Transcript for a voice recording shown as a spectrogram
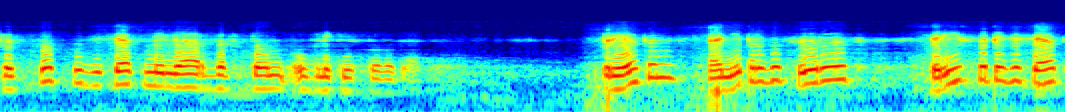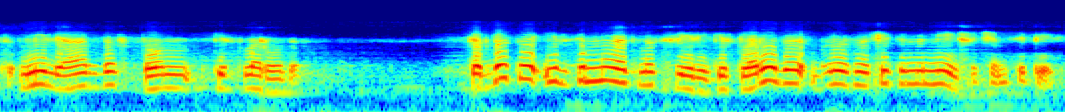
650 миллиардов тонн углекислого газа. При этом они продуцируют 350 миллиардов тонн кислорода. Когда-то и в земной атмосфере кислорода было значительно меньше, чем теперь,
